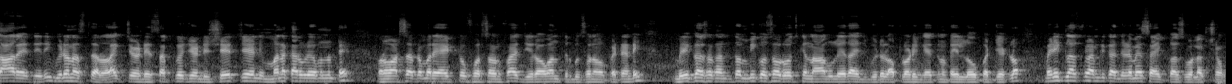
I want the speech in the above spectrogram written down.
కార్ అయితే ఇది. వీడియో నస్తారు లైక్ చేయండి సబ్స్క్రైబ్ చేయండి షేర్ చేయండి. మన కార్ కూడా ఏమైనా ఉంటే మన WhatsApp number eight two four seven five zero one triple seven పెట్టండి. మిడిల్ క్లాస్ అందుతో మీకోసం రోజుకి నాలుగు లేదా ఐదు వీడియోలు అప్లోడింగ్ అవుతుంటాయి లో బడ్జెట్లో మిడిల్ క్లాస్ ఫ్యామిలీకి అందడమే సైడ్ క్లాస్ లక్ష్యం.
